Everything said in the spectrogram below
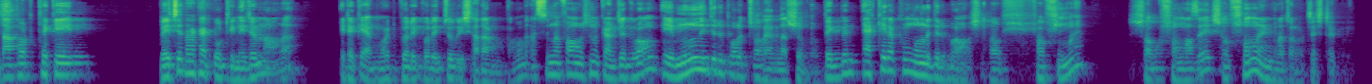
দাপট থেকে বেঁচে থাকা কঠিন এই জন্য আমরা এটাকে অ্যাভয়েড করে করে চলি সাধারণত। আমাদের আসিনা ফাউন্ডেশন কার্যক্রম এই মূলনীতির উপরে চলে আল্লাহ দেখবেন একই রকম মূলনীতির উপর সব- সবসময়, সব সমাজে, সব সময় আমরা চলার চেষ্টা করি।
